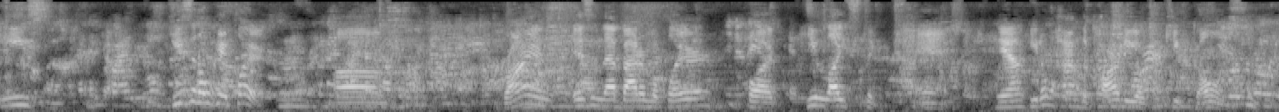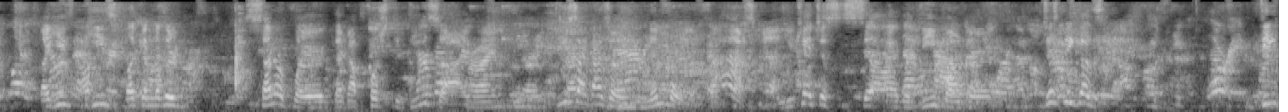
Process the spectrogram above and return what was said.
he's he's an okay player. Um, Brian isn't that bad of a player, but he likes to camp. Yeah, He don't have the cardio to keep going. Like he's he's like another center player that got pushed to D side. right. D side guys are nimble and fast, man. You can't just sit at the D bunker just because D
